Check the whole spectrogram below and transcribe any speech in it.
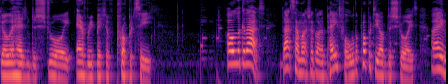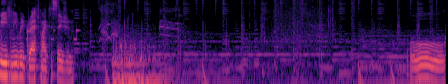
Go ahead and destroy every bit of property. Oh, look at that! That's how much I got paid for all the property I've destroyed. I immediately regret my decision. Ooh.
